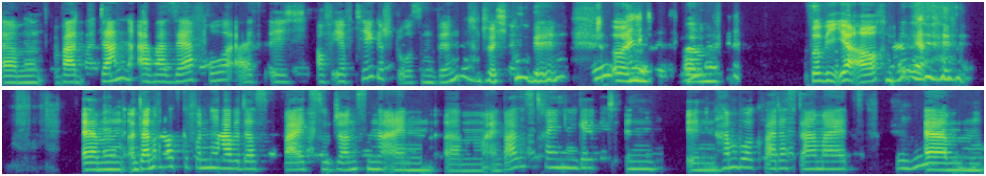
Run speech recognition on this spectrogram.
ähm, war dann aber sehr froh, als ich auf EFT gestoßen bin durch Googeln und so wie ihr auch, ne? Ja. ähm, und dann herausgefunden habe, dass bei zu Johnson ein, ähm, ein Basistraining gibt. In, in Hamburg war das damals. Mhm. Ähm,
